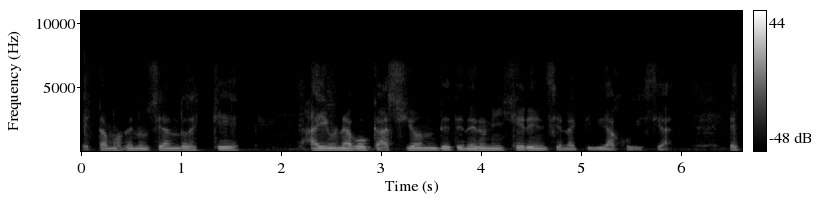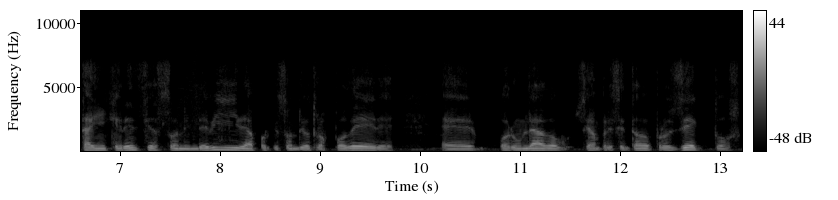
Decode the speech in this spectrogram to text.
estamos denunciando es que hay una vocación de tener una injerencia en la actividad judicial. Estas injerencias son indebidas porque son de otros poderes. Eh, por un lado, se han presentado proyectos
